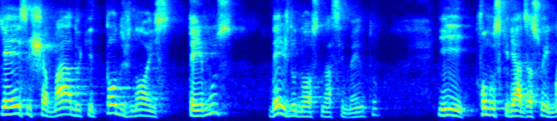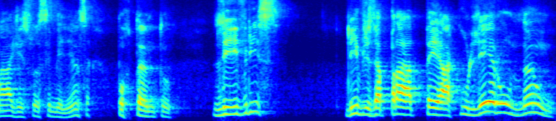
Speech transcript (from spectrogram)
que é esse chamado que todos nós temos desde o nosso nascimento e fomos criados à sua imagem e sua semelhança, portanto, livres, livres para até acolher ou não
